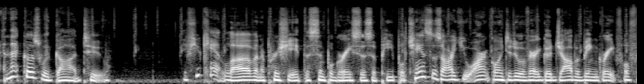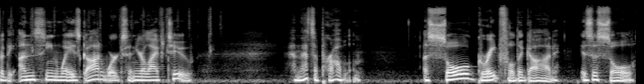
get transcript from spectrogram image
And that goes with God, too. If you can't love and appreciate the simple graces of people, chances are you aren't going to do a very good job of being grateful for the unseen ways God works in your life, too. And that's a problem. A soul grateful to God is a soul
